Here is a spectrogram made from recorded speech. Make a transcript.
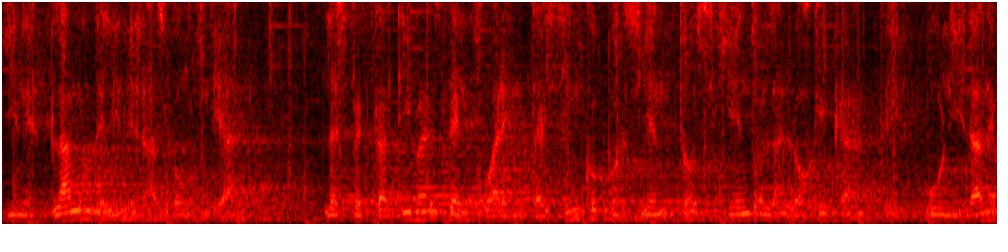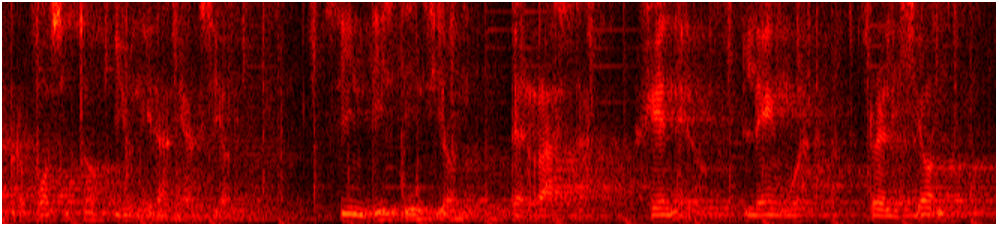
Y en el plano de liderazgo mundial, la expectativa es del 45% siguiendo la lógica de unidad de propósito y unidad de acción, sin distinción de raza, género, lengua, religión,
